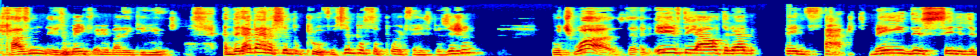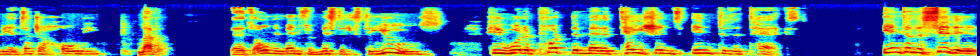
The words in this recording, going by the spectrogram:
chazan, it's made for everybody to use. And the Rebbe had a simple proof, a simple support for his position, which was that if the Alter Rebbe, in fact, made this siddur to be in such a holy level, that it's only meant for mystics to use, he would have put the meditations into the text, into the siddur,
